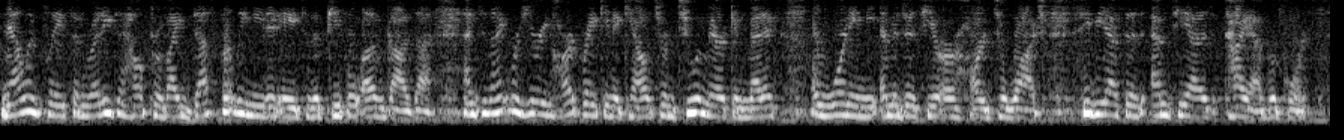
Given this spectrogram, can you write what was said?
now in place and ready to help provide desperately needed aid to the people of Gaza. And tonight we're hearing heartbreaking accounts from two American medics, a warning the images here are hard to watch. CBS's Imtiaz Tyab reports.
